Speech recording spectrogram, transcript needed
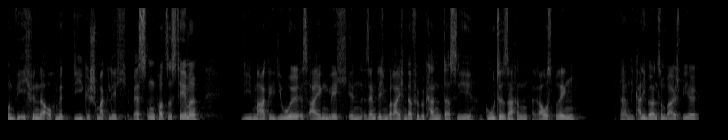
und wie ich finde auch mit die geschmacklich besten Pod-Systeme. die Marke Juul ist eigentlich in sämtlichen Bereichen dafür bekannt, dass sie gute Sachen rausbringen. Ähm, die Caliburn zum Beispiel,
